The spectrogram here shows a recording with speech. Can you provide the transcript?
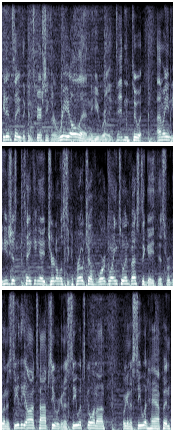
he didn't say the conspiracies are real and he really didn't do it. I mean, he's just taking a journalistic approach of we're going to investigate this. We're going to see the autopsy. We're going to see what's going on. We're going to see what happened.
